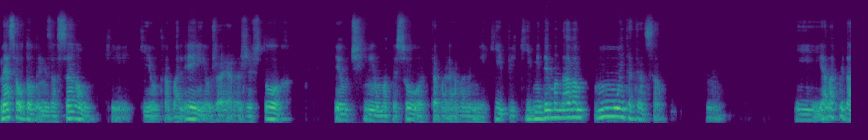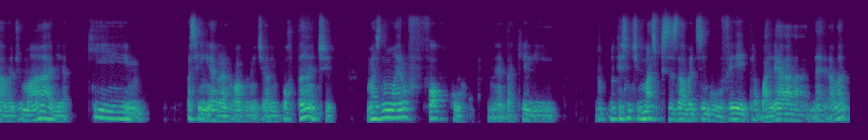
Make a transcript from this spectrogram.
nessa auto-organização que, que eu trabalhei, eu já era gestor, eu tinha uma pessoa que trabalhava na minha equipe que me demandava muita atenção. Né? E ela cuidava de uma área que assim, era, obviamente, era importante, mas não era o foco né, daquele, do, do, que a gente mais precisava desenvolver, trabalhar, né? Ela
